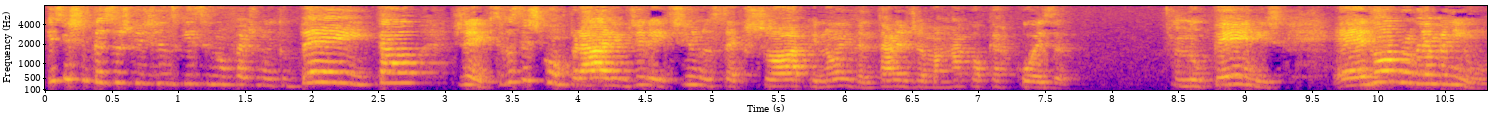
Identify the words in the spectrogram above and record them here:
Existem pessoas que dizem que isso não faz muito bem e tal. Gente, se vocês comprarem direitinho no sex shop, não inventarem de amarrar qualquer coisa no pênis, é, não há problema nenhum.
